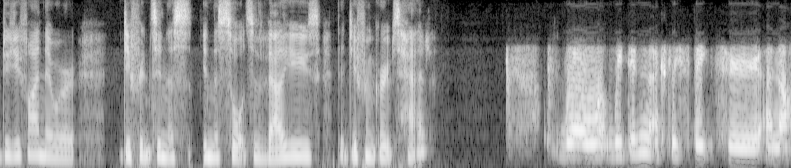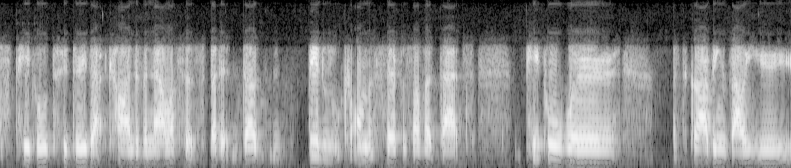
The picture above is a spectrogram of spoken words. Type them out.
Did you find there were difference in the in the sorts of values that different groups had? Well, we didn't actually speak to enough people to do that kind of analysis, but it did, did look on the surface of it that people were ascribing value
